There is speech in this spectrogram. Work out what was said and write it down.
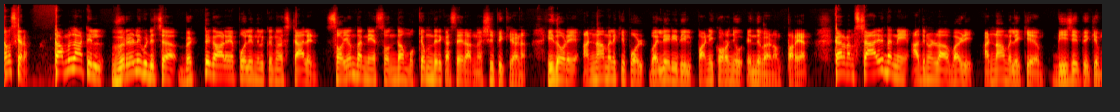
നമസ്കാരം. തമിഴ്നാട്ടിൽ വിരളി പിടിച്ച വെട്ടുകാളയെ പോലെ നിൽക്കുന്ന സ്റ്റാലിൻ സ്വയം തന്നെ സ്വന്തം മുഖ്യമന്ത്രി കസേര നശിപ്പിക്കുകയാണ്. ഇതോടെ അണ്ണാമലയ്ക്ക് ഇപ്പോൾ വലിയ രീതിയിൽ പണി കുറഞ്ഞു എന്ന് വേണം പറയാൻ. കാരണം സ്റ്റാലിൻ തന്നെ അതിനുള്ള വഴി അണ്ണാമലയ്ക്ക് ബി ജെ പിക്കും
